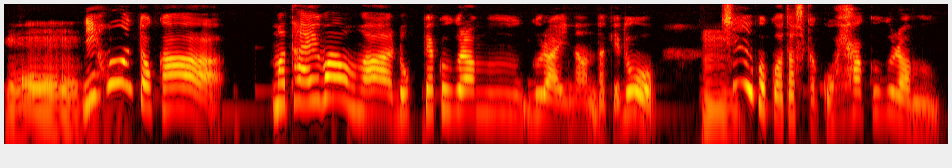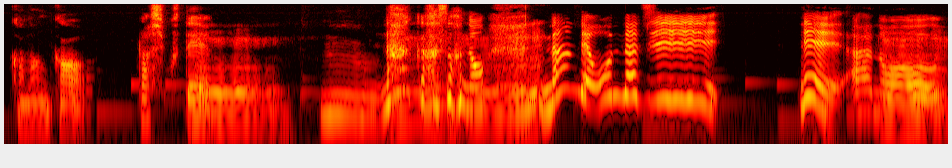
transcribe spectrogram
うん、日本とか、まあ、台湾は 600g ぐらいなんだけど、うん、中国は確か 500g かなんからしくて、うん、うん、なんかその、うんなんで同じ、ねえ、あの、うん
